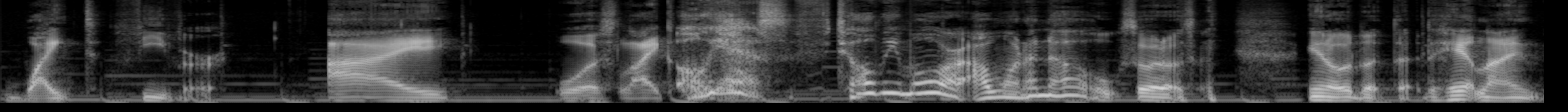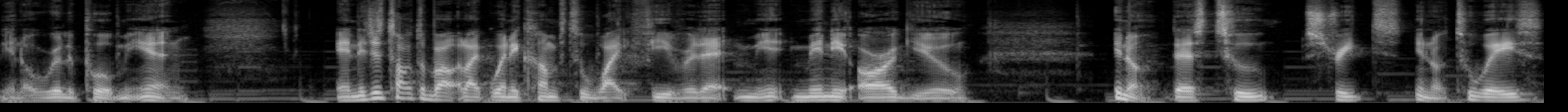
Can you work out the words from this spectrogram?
white fever? I was like, oh yes, tell me more. I want to know. So, you know, the, the headline, you know, really pulled me in, and it just talked about like when it comes to white fever that m- many argue, you know, there's two streets, you know, two ways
